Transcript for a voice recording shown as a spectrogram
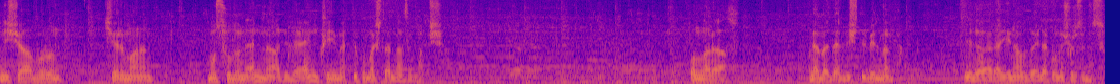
Nişabur'un, Kirman'ın, Musul'un en nadide, en kıymetli kumaşlarını hazırlamış. Onları al. Ne bedel biçti bilmem. Bir ara Yinal Bey'le konuşursunuz.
